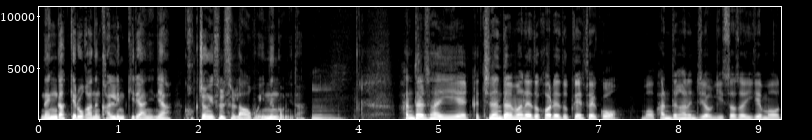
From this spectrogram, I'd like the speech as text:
냉각기로 가는 갈림길이 아니냐 걱정이 슬슬 나오고 있는 겁니다. 음. 한 달 사이에 그 지난달만 해도 거래도 꽤 되고 뭐 반등하는 지역이 있어서 이게 뭐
